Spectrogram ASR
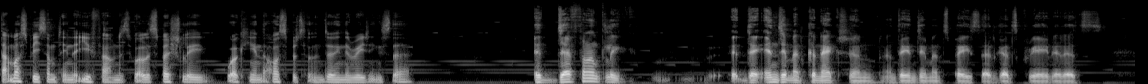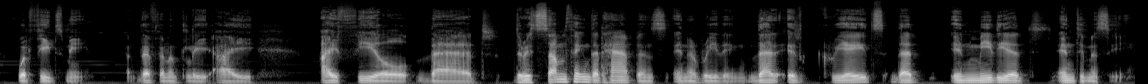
That must be something that you found as well, especially working in the hospital and doing the readings there. It definitely the intimate connection and the intimate space that gets created it's what feeds me definitely i i feel that there is something that happens in a reading that it creates that immediate intimacy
